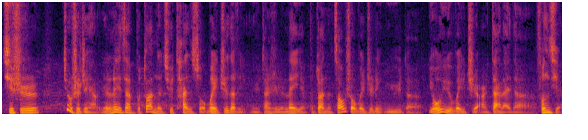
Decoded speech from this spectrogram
其实就是这样，人类在不断的去探索未知的领域，但是人类也不断的遭受未知领域的由于未知而带来的风险。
